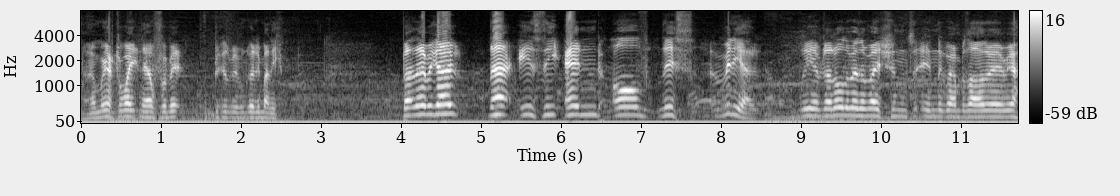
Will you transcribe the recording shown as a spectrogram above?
And we have to wait now for a bit because we haven't got any money. But there we go. That is the end of this video. We have done all the reservations in the Grand Bazaar area.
